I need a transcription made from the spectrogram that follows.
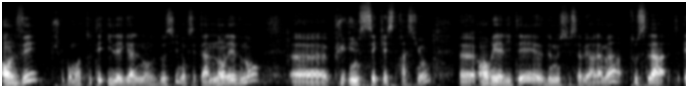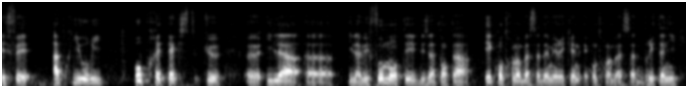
enlevé, puisque pour moi tout est illégal dans ce dossier, donc c'est un enlèvement, euh, puis une séquestration, euh, en réalité, de M. Saber Lamar, tout cela est fait a priori au prétexte que avait fomenté des attentats et contre l'ambassade américaine et contre l'ambassade britannique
